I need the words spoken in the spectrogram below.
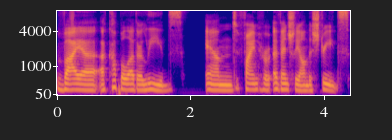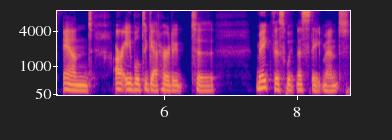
via a couple other leads and find her eventually on the streets and are able to get her to to make this witness statement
